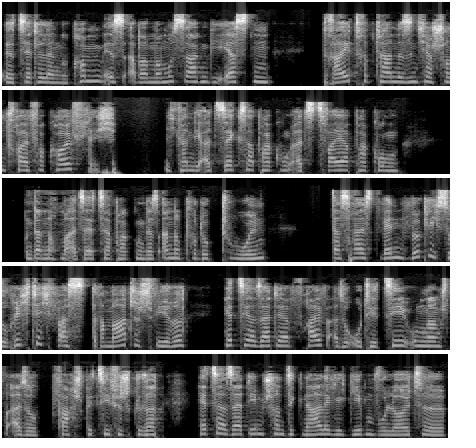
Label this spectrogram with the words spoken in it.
äh, Zettel dann gekommen ist. Aber man muss sagen, die ersten drei Triptane sind ja schon frei verkäuflich. Ich kann die als Sechserpackung, als Zweierpackung und dann nochmal als Sechserpackung das andere Produkt holen. Das heißt, wenn wirklich so richtig was dramatisch wäre, hätte es ja seit der Frei, also OTC Umgangssprache, also fachspezifisch gesagt, hätte es ja seitdem schon Signale gegeben, wo Leute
